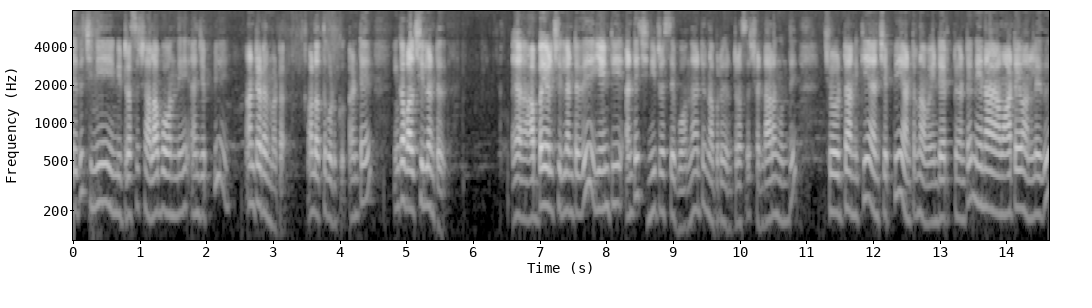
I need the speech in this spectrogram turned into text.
లేదు చిన్ని నీ డ్రెస్ చాలా బాగుంది అని చెప్పి అంటాడనమాట వాళ్ళ అత్త కొడుకు. అంటే ఇంకా వాళ్ళ చిల్లు అంటుంది. అబ్బాయి వాళ్ళ చెల్లి అంటది ఏంటి? అంటే చిన్ని డ్రెస్సే బాగుందా? అంటే నా డ్రెస్ చండాలంగా ఉంది. చూడటానికి అని చెప్పి అంటున్నావు ఇండైరెక్ట్గా అంటే నేను ఆ మాట ఏం అనలేదు.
